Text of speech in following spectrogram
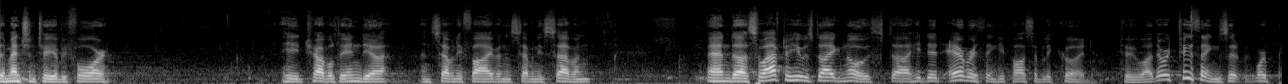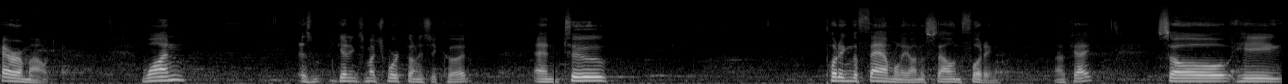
I mentioned to you before, he traveled to India in 75 and in 77. And uh, so after he was diagnosed, uh, he did everything he possibly could to. Uh, there were two things that were paramount. One is getting as much work done as he could, and two, putting the family on a sound footing. Okay? So he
